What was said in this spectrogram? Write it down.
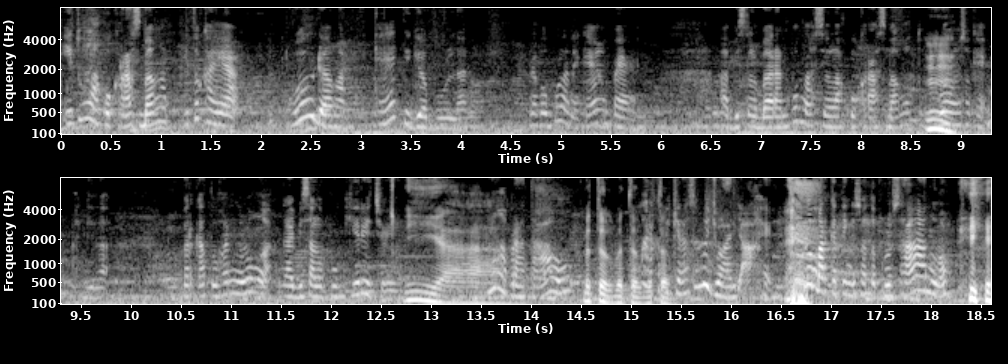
itu laku keras banget itu kayak gue udah nggak kayak tiga bulan berapa bulan ya kayak sampai abis lebaran pun masih laku keras banget tuh gue Hmm. langsung kayak ah, gila berkat Tuhan lu nggak nggak bisa lu pungkiri cuy. Iya. lu nggak pernah tahu. Betul betul Kan betul. pikiran lu jualan jahe? Lu marketing di suatu perusahaan loh. Iya.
